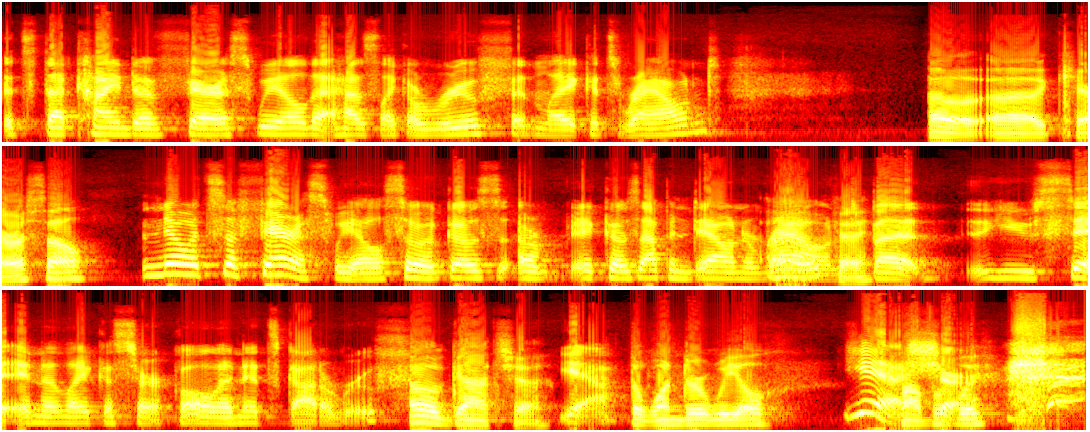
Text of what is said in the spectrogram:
it's that kind of Ferris wheel that has like a roof and like it's round. Oh, uh, carousel. No, it's a Ferris wheel, so it goes uh, it goes up and down and round, okay. but you sit in a like a circle and it's got a roof. Oh, gotcha. Yeah. The Wonder Wheel. Yeah, Probably. sure.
